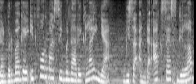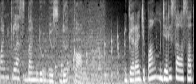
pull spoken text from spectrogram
dan berbagai informasi menarik lainnya bisa Anda akses di laman kilasbandungnews.com. Negara Jepang menjadi salah satu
